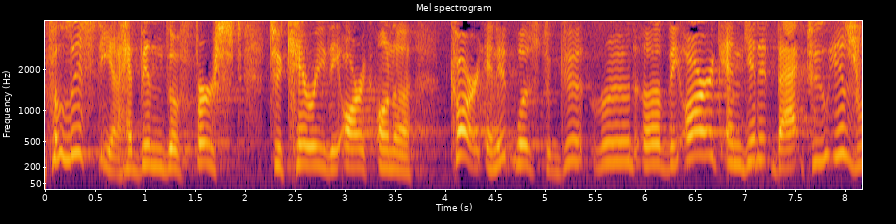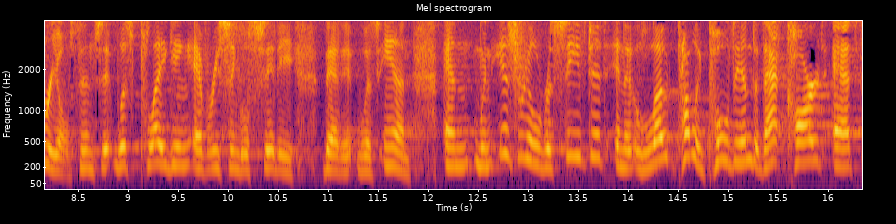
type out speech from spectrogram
Philistia had been the first to carry the ark on a cart, and it was to get rid of the ark and get it back to Israel, since it was plaguing every single city that it was in. And when Israel received it, and it load, probably pulled into that cart at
